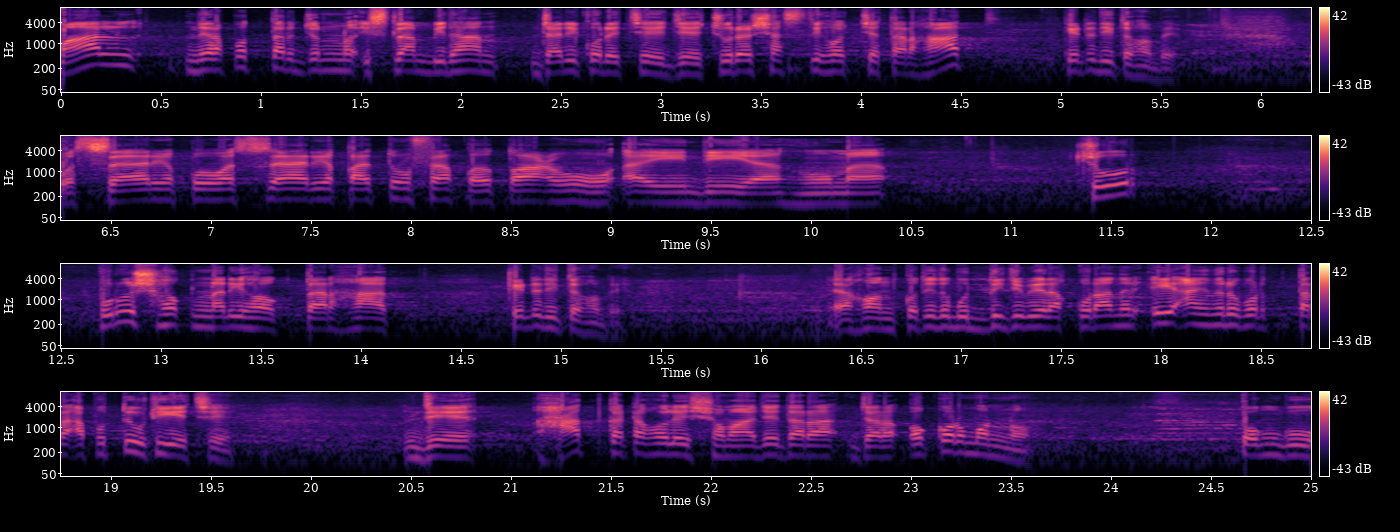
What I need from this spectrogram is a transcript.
মাল নিরাপত্তার জন্য ইসলাম বিধান জারি করেছে যে চুরের শাস্তি হচ্ছে তার হাত কেটে দিতে হবে والسارق والسارقة فاقطعوا أيديهما চোর পুরুষ হোক নারী হোক তার হাত কেটে দিতে হবে এখন কথিত বুদ্ধিজীবীরা কোরআনের এই আইনের উপর তারা আপত্তি উঠিয়েছে যে হাত কাটা হলে সমাজে তারা যারা অকর্মণ্য পঙ্গু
